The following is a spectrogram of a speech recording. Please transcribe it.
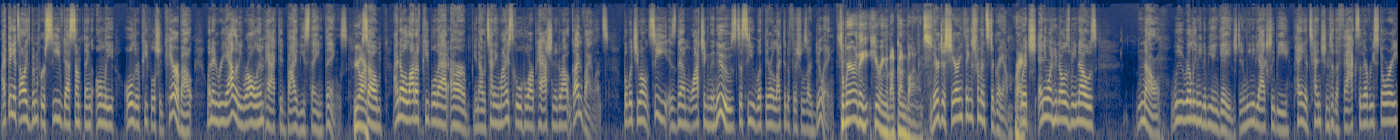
I think it's always been perceived as something only older people should care about, when in reality we're all impacted by these same things. So I know a lot of people that are, you know, attending my school who are passionate about gun violence. But what you won't see is them watching the news to see what their elected officials are doing. So where are they hearing about gun violence? They're just sharing things from Instagram, Right. which anyone who knows me knows. No, we really need to be engaged and we need to actually be paying attention to the facts of every story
